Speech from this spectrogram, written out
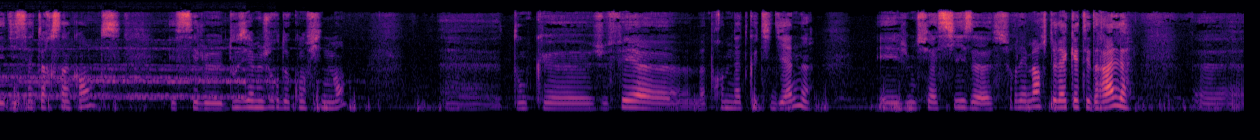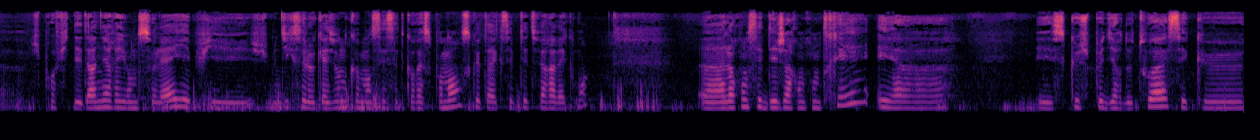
est 17h50 et c'est le 12e jour de confinement. Euh, donc euh, je fais euh, ma promenade quotidienne et je me suis assise sur les marches de la cathédrale. je profite des derniers rayons de soleil et puis je me dis que c'est l'occasion de commencer cette correspondance que tu as accepté de faire avec moi. alors qu'on s'est déjà rencontrés et, et ce que je peux dire de toi c'est que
